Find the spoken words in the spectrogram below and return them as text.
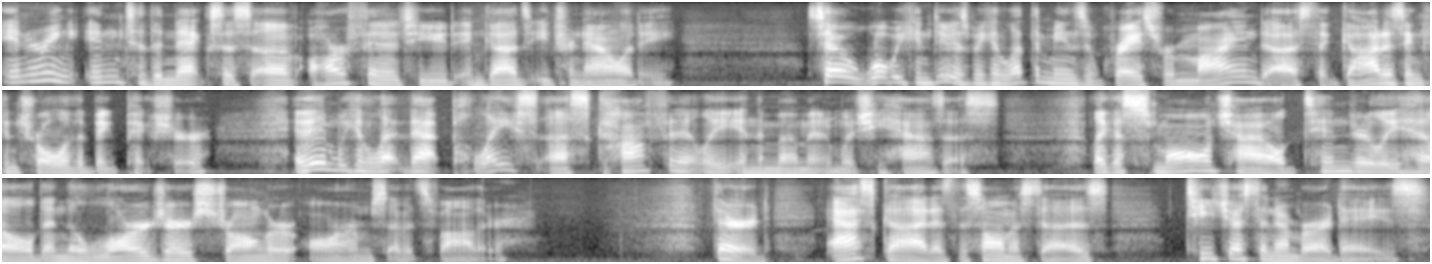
entering into the nexus of our finitude and God's eternality. So, what we can do is we can let the means of grace remind us that God is in control of the big picture. And then we can let that place us confidently in the moment in which He has us, like a small child tenderly held in the larger, stronger arms of its father. Third, ask God, as the psalmist does, teach us to number our days,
